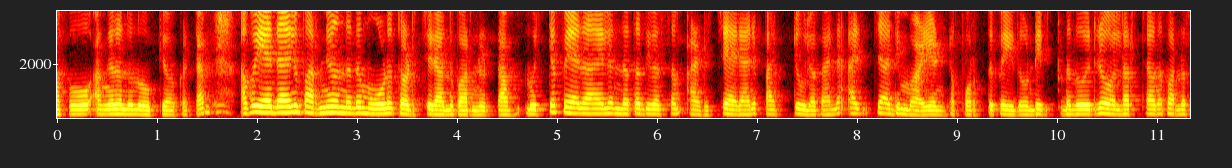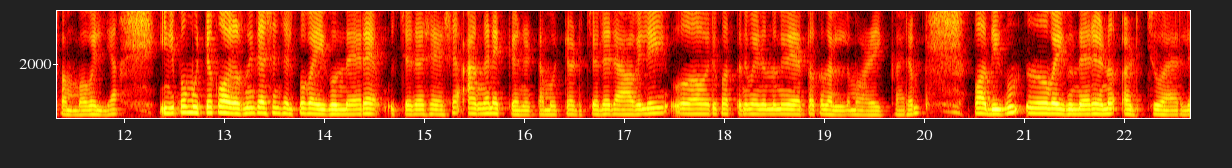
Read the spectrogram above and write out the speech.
അപ്പോൾ അങ്ങനെ ഒന്ന് നോക്കി നോക്കട്ടെ. അപ്പോൾ ഏതായാലും പറഞ്ഞു വന്നത് മോൾ തുടച്ചുതരാമെന്ന് പറഞ്ഞു കേട്ടോ മുറ്റപ്പം ഏതായാലും ഇന്നത്തെ ദിവസം അടിച്ചു തരാൻ പറ്റൂല. കാരണം അജ്ജാതി മഴയുണ്ട്. പുറത്ത് പെയ്തുകൊണ്ടിരിക്കുന്നത് ഒരു ഒലർച്ച എന്ന് പറഞ്ഞ സംഭവമില്ല. ഇനിയിപ്പോൾ മുറ്റൊക്കെ ഒലർന്നതിന് ശേഷം ചിലപ്പോൾ വൈകുന്നേരം ഉച്ചയ്ക്ക് ശേഷം അങ്ങനെയൊക്കെയാണ് കേട്ടോ മുറ്റം അടിച്ചാൽ രാവിലെ ഒരു പത്തിന് പതിനൊന്ന് നേരത്തൊക്കെ നല്ല മഴയിക്കാരം അപ്പോൾ അധികം വൈകുന്നേരമാണ് അടിച്ചു വാരൽ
